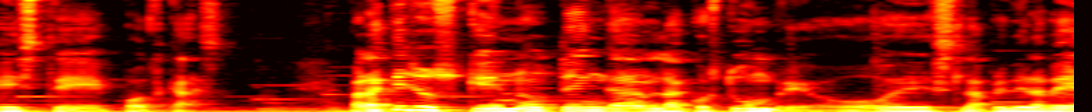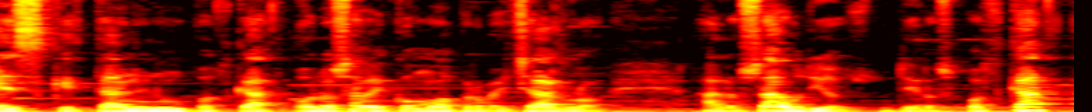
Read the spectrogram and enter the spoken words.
este podcast. Para aquellos que no tengan la costumbre o es la primera vez que están en un podcast o no sabe cómo aprovecharlo a los audios de los podcasts,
